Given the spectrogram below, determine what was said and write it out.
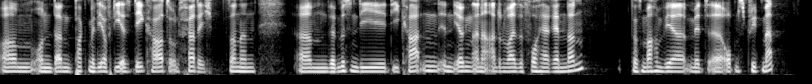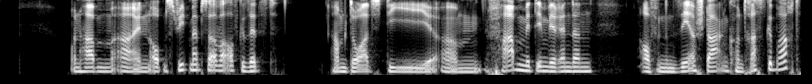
ähm, und dann packt man die auf die SD-Karte und fertig. Sondern ähm, wir müssen die, die Karten in irgendeiner Art und Weise vorher rendern. Das machen wir mit äh, OpenStreetMap und haben einen OpenStreetMap-Server aufgesetzt, haben dort die ähm, Farben, mit denen wir rendern, auf einen sehr starken Kontrast gebracht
